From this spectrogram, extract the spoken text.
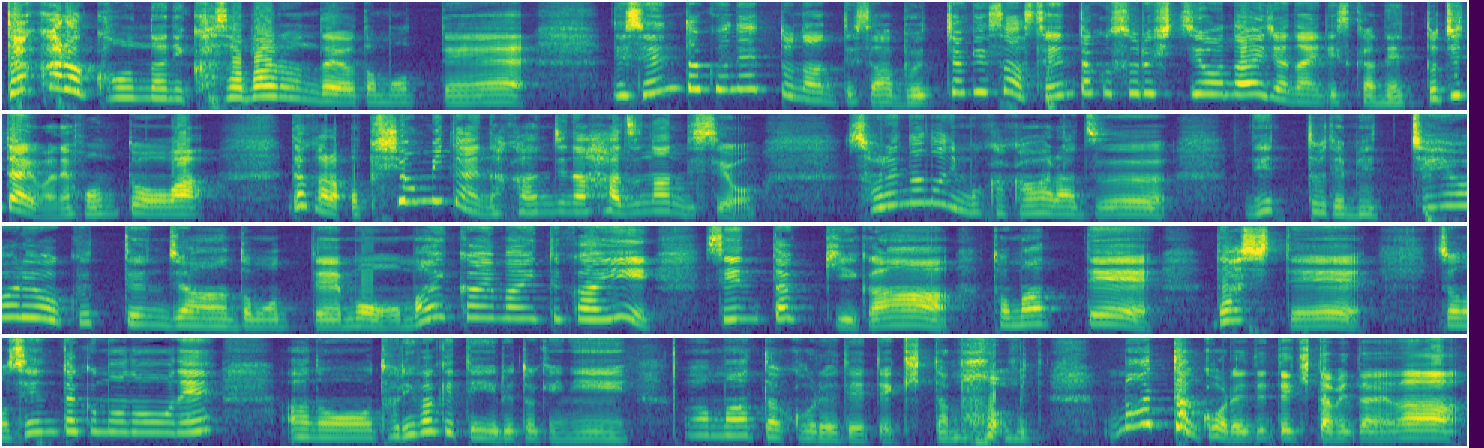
だからこんなにかさばるんだよと思って。で洗濯ネットなんてさぶっちゃけさ洗濯する必要ないじゃないですか。ネット自体はね本当は。だからオプションみたいな感じなはずなんですよ。それなのにもかかわらずネットでめっちゃ容量食ってんじゃんと思ってもう毎回毎回洗濯機が止まって出してその洗濯物をねあの取り分けている時に「あまたこれ出てきたもう」みたいな。またこれ出てきたみたいな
